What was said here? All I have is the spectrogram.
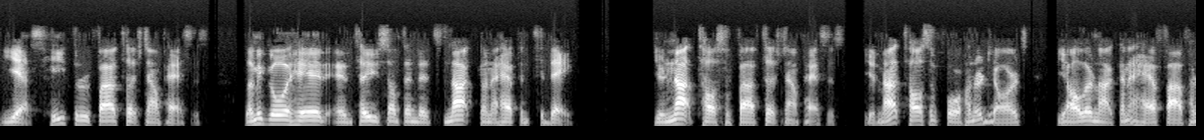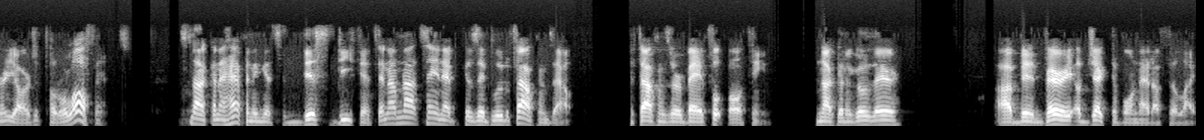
yes, he threw five touchdown passes. Let me go ahead and tell you something that's not going to happen today. You're not tossing five touchdown passes. You're not tossing 400 yards. Y'all are not going to have 500 yards of total offense. It's not going to happen against this defense. And I'm not saying that because they blew the Falcons out. The Falcons are a bad football team. I'm not going to go there. I've been very objective on that, I feel like.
